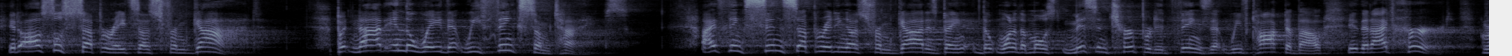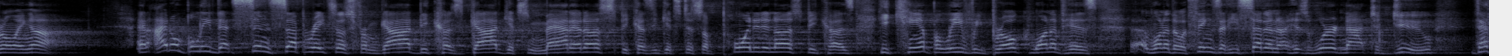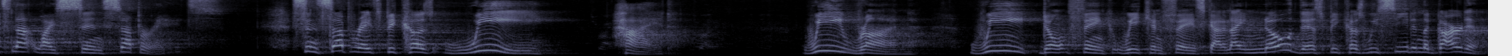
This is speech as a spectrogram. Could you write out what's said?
It also separates us from God, but not in the way that we think sometimes. I think sin separating us from God has been the, one of the most misinterpreted things that we've talked about, that I've heard growing up. And I don't believe that sin separates us from God because God gets mad at us, because he gets disappointed in us, because he can't believe we broke one of his uh, one of the things that he said in his word not to do. That's not why sin separates. Sin separates because we hide. We run. We don't think we can face God. And I know this because we see it in the garden.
